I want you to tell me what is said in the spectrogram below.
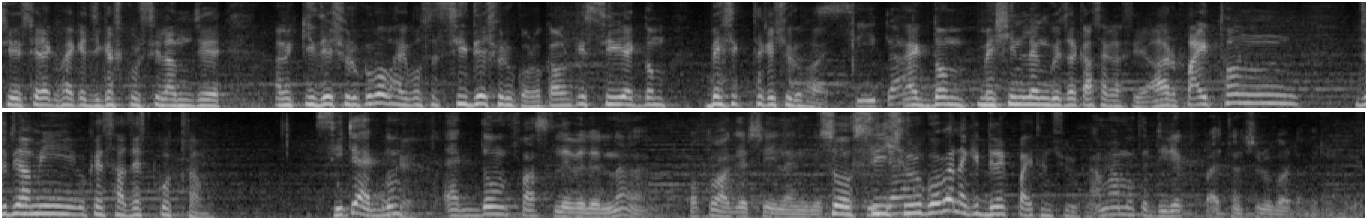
সিএসির এক ভাইকে জিজ্ঞাসা করছিলাম যে আমি কী দিয়ে শুরু করব? ভাই বলছে সি দিয়ে শুরু করো কারণ কি সি একদম বেসিক থেকে শুরু হয়। সিটা একদম মেশিন ল্যাঙ্গুয়েজের কাছাকাছি। আর পাইথন যদি আমি ওকে সাজেস্ট করতাম সিটা একদম একদম ফার্স্ট লেভেলের না? কত আগের সেই ল্যাঙ্গুয়েজ সো সি শুরু করবে নাকি ডিরেক্ট পাইথন শুরু করবে? আমার মতো ডিরেক্ট পাইথন শুরু করাটা বেটার হবে।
